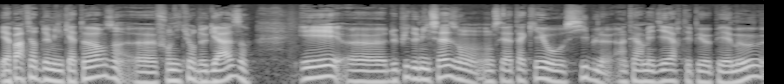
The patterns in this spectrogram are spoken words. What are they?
et à partir de 2014, fourniture de gaz et euh, depuis 2016, on, on s'est attaqué aux cibles intermédiaires TPE-PME e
